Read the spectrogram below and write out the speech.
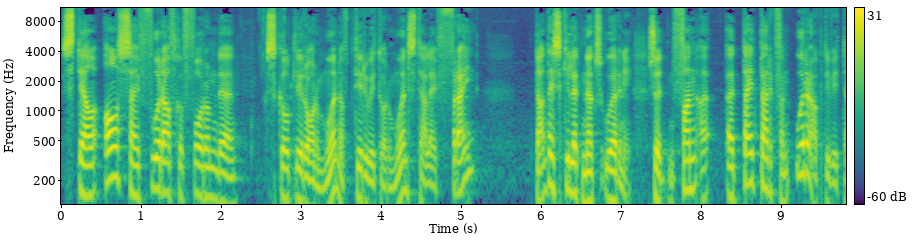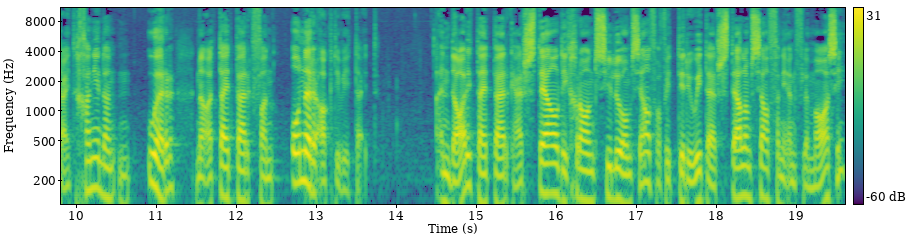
stel al sy voorafgevormde skildklierhormoon of tiroïedhormoon stel hy vry dan hy skielik niks oor nie. So van 'n tydperk van ooraktiwiteit gaan jy dan oor na 'n tydperk van onderaktiwiteit. In daardie tydperk herstel die graansilo homself of die tiroïed herstel homself van die inflammasie.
